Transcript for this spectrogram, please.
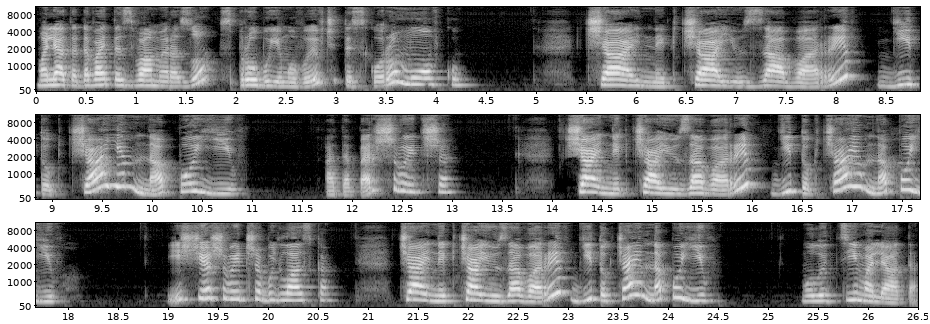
Малята, давайте з вами разом спробуємо вивчити скоромовку. Чайник чаю заварив, діток чаєм напоїв. А тепер швидше. Чайник чаю заварив, діток чаєм напоїв. І ще швидше, будь ласка. Чайник чаю заварив, діток чаєм напоїв. Молодці малята.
